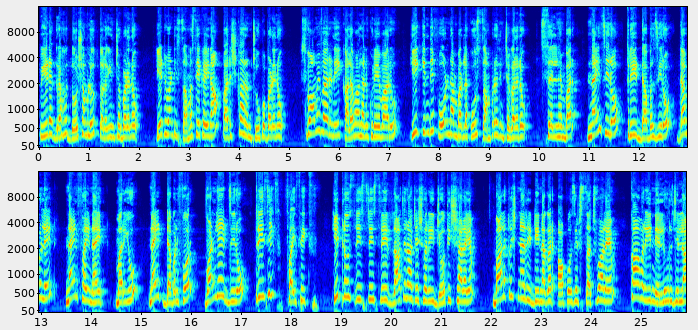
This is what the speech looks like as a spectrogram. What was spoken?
పీడ గ్రహ దోషములు తొలగించబడను. ఎటువంటి సమస్యకైనా పరిష్కారం చూపబడను. స్వామివారిని కలవాలనుకునేవారు ఈ కింది ఫోన్ నంబర్లకు సంప్రదించగలరు. Cell number nine zero three double zero double eight nine five nine మరియు nine double four one eight zero three six five six. ఇట్లు శ్రీ శ్రీ శ్రీ రాజరాజేశ్వరి జ్యోతిష్యాలయం బాలకృష్ణారెడ్డి నగర్ ఆపోజిట్ సచివాలయం కావలి నెల్లూరు జిల్లా.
